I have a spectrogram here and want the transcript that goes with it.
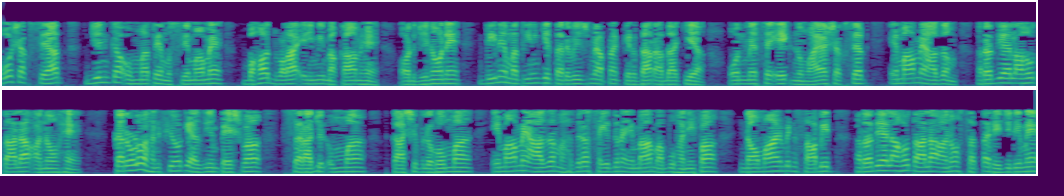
وہ شخصیات جن کا امت مسلمہ میں بہت بڑا علمی مقام ہے اور جنہوں نے دین متین کی ترویج میں اپنا کردار ادا کیا، ان میں سے ایک نمایاں شخصیت امام اعظم رضی اللہ تعالیٰ عنہ ہے۔ کروڑوں حنفیوں کے عظیم پیشوا سراج العما کاشف الحما امام اعظم حضرت سعید امام ابو حنیفہ، نعمان بن ثابت رضی اللہ تعالیٰ عنہ ستر ہجری میں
